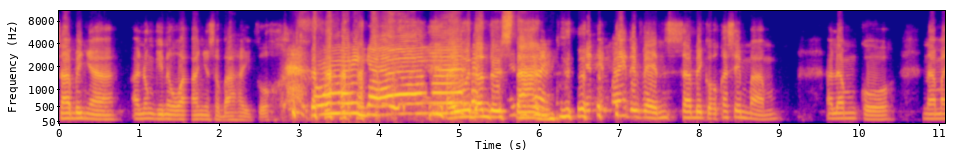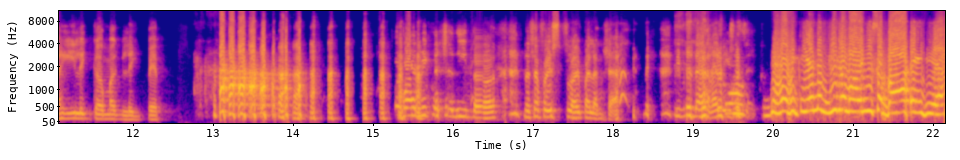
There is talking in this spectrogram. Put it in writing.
Sabi niya, anong ginawa niyo sa bahay ko? Oh my God! I would understand. And in my defense, sabi ko, kasi ma'am, alam ko na mahilig kang magligpit. one week na siya dito. Nasa first floor pa lang siya. Di ba nakakalis Oh, Dahil yan ang ginawa niyo sa bahay niya!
